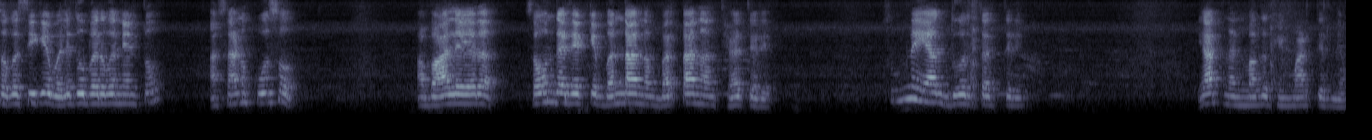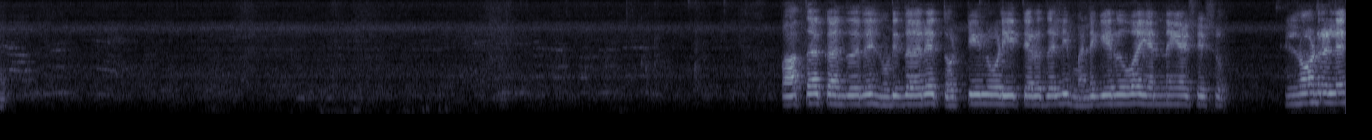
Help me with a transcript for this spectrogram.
ಸೊಗಸಿಗೆ ಒಲೆದು ಬರುವನೆಂತು, ಆ ಸಣ್ಣ ಕೂಸು ಆ ಬಾಲೆಯರ ಸೌಂದರ್ಯಕ್ಕೆ ಬಂದಾನ, ಬರ್ತಾನ ಅಂತ ಹೇಳ್ತೀರಿ. ಸುಮ್ಮನೆ ಯಾಕೆ ದೂರ ತರ್ತೀರಿ ಯಾಕೆ ನನ್ನ ಮಗಕ್ಕೆ ಹಿಂಗೆ ಮಾಡ್ತೀರಿ ನೀವು? ಪಾತಕಂದರೆ ನುಡಿದರೆ ತೊಟ್ಟಿಲೋಡಿ ತೆರದಲ್ಲಿ ಮಲಗಿರುವ ಎಣ್ಣೆಯ ಶಿಶು ಇಲ್ಲಿ ನೋಡ್ರಲ್ಲೇ,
